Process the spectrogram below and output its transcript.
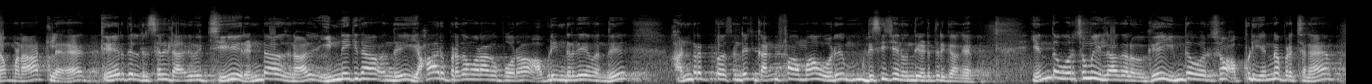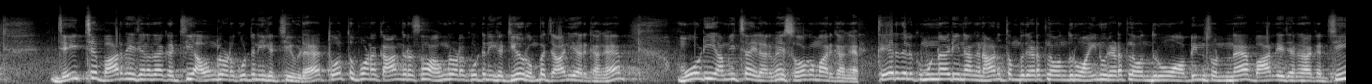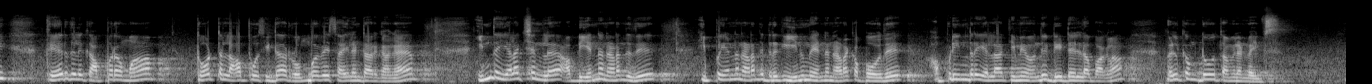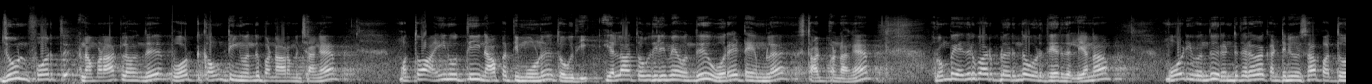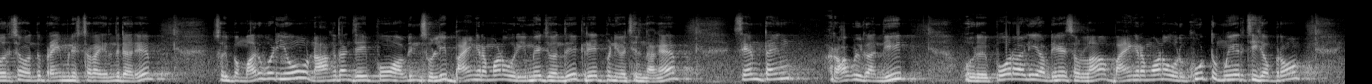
நம்ம நாட்டில் தேர்தல் ரிசல்ட் அறிவித்து ரெண்டாவது நாள் இன்றைக்கி தான் வந்து யார் பிரதமராக போகிறா அப்படின்றதே வந்து ஹண்ட்ரட் பர்சன்டேஜ் கன்ஃபார்மாக ஒரு டிசிஷன் வந்து எடுத்திருக்காங்க. எந்த வருஷமும் இல்லாத அளவுக்கு இந்த வருஷம் அப்படி என்ன பிரச்சனை? ஜெயிச்ச பாரதிய ஜனதா கட்சி அவங்களோட கூட்டணி கட்சியை விட தோத்து போன காங்கிரஸும் அவங்களோட கூட்டணி கட்சியும் ரொம்ப ஜாலியாக இருக்காங்க. மோடி அமித்ஷா எல்லாருமே சோகமாக இருக்காங்க. தேர்தலுக்கு முன்னாடி நாங்கள் நானூற்றம்பது இடத்துல வந்துடுவோம் ஐநூறு இடத்துல வந்துருவோம் அப்படின்னு சொன்ன பாரதிய ஜனதா கட்சி தேர்தலுக்கு அப்புறமா டோட்டல் ஆப்போசிட்டாக ரொம்பவே சைலண்ட்டாக இருக்காங்க. இந்த எலெக்ஷனில் அப்படி என்ன நடந்தது? இப்போ என்ன நடந்துட்டு இருக்கு? இனிமே என்ன நடக்க போகுது? அப்படின்ற எல்லாத்தையுமே வந்து டீட்டெயில்டாக பார்க்கலாம். Welcome to Tamilan vibes June fourth நம்ம நாட்டில் வந்து ஓட் கவுண்டிங் வந்து பண்ண ஆரம்பித்தாங்க மொத்தம் ஐநூற்றி நாற்பத்தி மூணு தொகுதி. எல்லா தொகுதியிலையுமே வந்து ஒரே டைமில் ஸ்டார்ட் பண்ணாங்க. ரொம்ப எதிர்பார்ப்பில் இருந்த ஒரு தேர்தல். ஏன்னா மோடி வந்து ரெண்டு தடவை கண்டினியூஸாக பத்து வருஷம் வந்து பிரைம் மினிஸ்டராக இருந்துட்டாரு. ஸோ இப்போ மறுபடியும் நாங்கள் தான் ஜெயிப்போம் அப்படின்னு சொல்லி பயங்கரமான ஒரு இமேஜ் வந்து க்ரியேட் பண்ணி வச்சுருந்தாங்க. சேம் டைம் ராகுல் காந்தி ஒரு போராளி அப்படின்னே சொல்லலாம். பயங்கரமான ஒரு கூட்டு முயற்சிக்கு அப்புறம்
